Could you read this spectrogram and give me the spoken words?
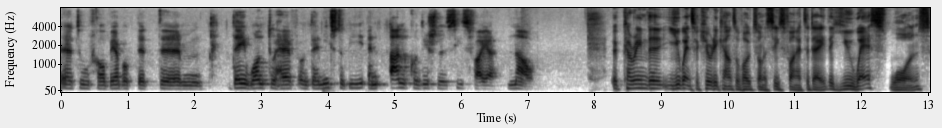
uh, to Frau Baerbock that um, they want to have and there needs to be an unconditional ceasefire now. Uh, Karim, the UN Security Council votes on a ceasefire today. The US warns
